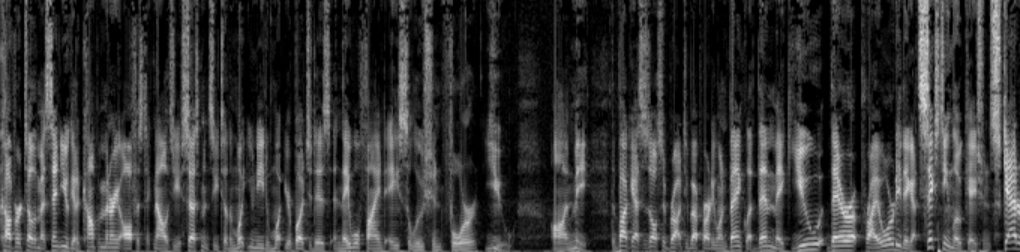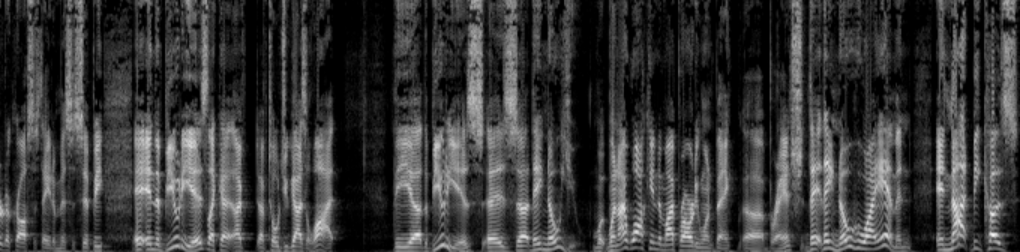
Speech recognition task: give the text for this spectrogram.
covered. Tell them I sent you. Get a complimentary office technology assessment. So you tell them what you need and what your budget is, and they will find a solution for you on me. The podcast is also brought to you by Priority One Bank. Let them make you their priority. They got 16 locations scattered across the state of Mississippi. And the beauty is, like I've, I've told you guys a lot, the uh, the beauty is is uh, they know you. When I walk into my Priority One Bank uh, branch, they, they know who I am, and and not because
